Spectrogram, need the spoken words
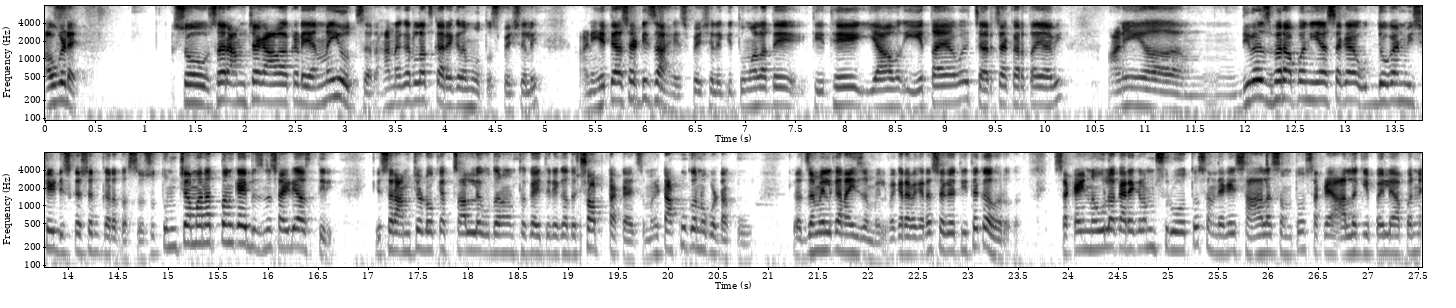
अवघड आहे. सो सर आमच्या गावाकडे यांनाही होत सर हा नगरलाच कार्यक्रम होतो स्पेशली आणि हे त्यासाठीच आहे स्पेशली की तुम्हाला ते तिथे यावं येता यावं चर्चा करता यावी. आणि दिवसभर आपण या सगळ्या उद्योगांविषयी डिस्कशन करत असतो. सो तुमच्या मनात पण काही बिझनेस आयडिया असतील की सर आमच्या डोक्यात चाललंय उदाहरणार्थ काहीतरी एखादं शॉप टाकायचं. म्हणजे टाकू का नको टाकू? किंवा जमेल का नाही जमेल? वगैरे वगैरे. सगळं तिथं कव्हर होतं. सकाळी नऊला कार्यक्रम सुरू होतो. संध्याकाळी सहाला संपतो. सकाळी आलं की पहिले आपण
